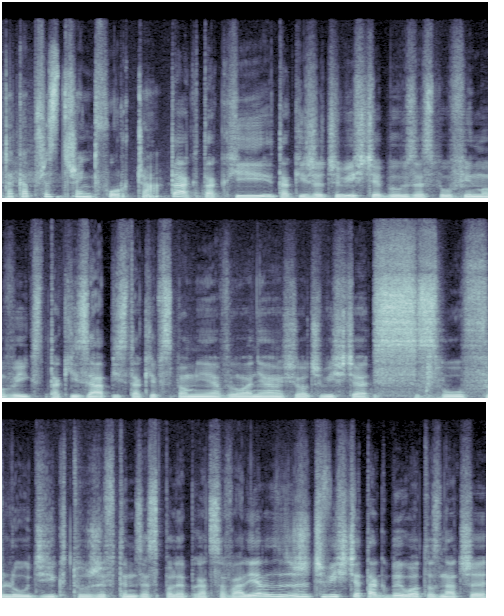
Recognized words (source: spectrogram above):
taka przestrzeń twórcza. Tak, taki, taki rzeczywiście był zespół filmowy X, taki zapis, takie wspomnienia wyłaniają się oczywiście z słów ludzi, którzy w tym zespole pracowali, ale rzeczywiście tak było, to znaczy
